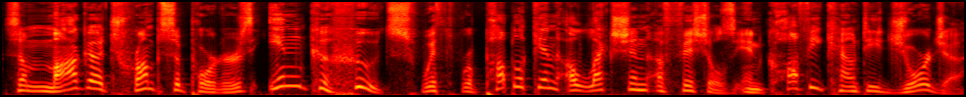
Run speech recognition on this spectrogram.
some MAGA Trump supporters in cahoots with Republican election officials in Coffee County, Georgia,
